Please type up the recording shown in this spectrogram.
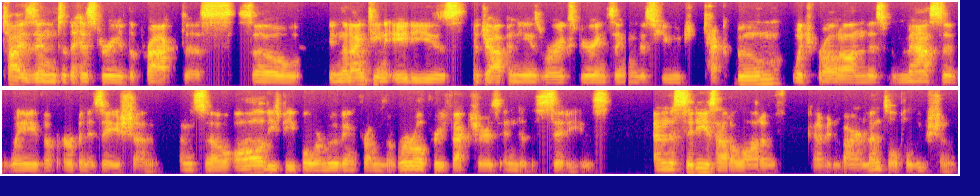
ties into the history of the practice. So in the 1980s, the Japanese were experiencing this huge tech boom, which brought on this massive wave of urbanization. And so all these people were moving from the rural prefectures into the cities. And the cities had a lot of kind of environmental pollution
